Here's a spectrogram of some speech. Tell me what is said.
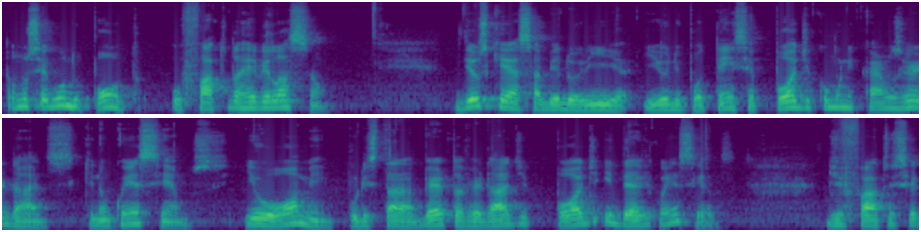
Então, no segundo ponto, o fato da revelação. Deus, que é a sabedoria e onipotência, pode comunicar-nos verdades que não conhecemos, e o homem, por estar aberto à verdade, pode e deve conhecê-las. De fato, isso,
